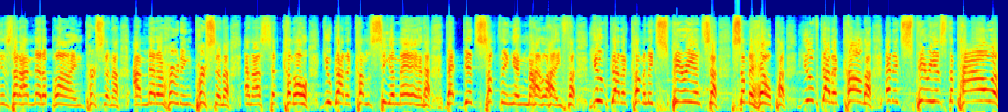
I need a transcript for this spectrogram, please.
is that I met a blind person. I met a hurting person. And I said, come on, you got to come see a man that did something in my life. You've got to come and experience some help. You've got to come and experience the power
